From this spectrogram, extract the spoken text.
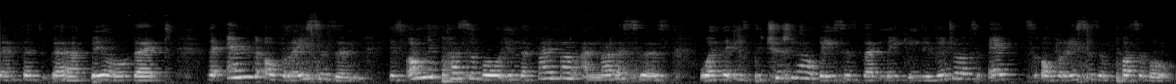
Land First uh, bill that the end of racism is only possible in the final analysis when the institutional basis that make individuals' acts of racism possible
